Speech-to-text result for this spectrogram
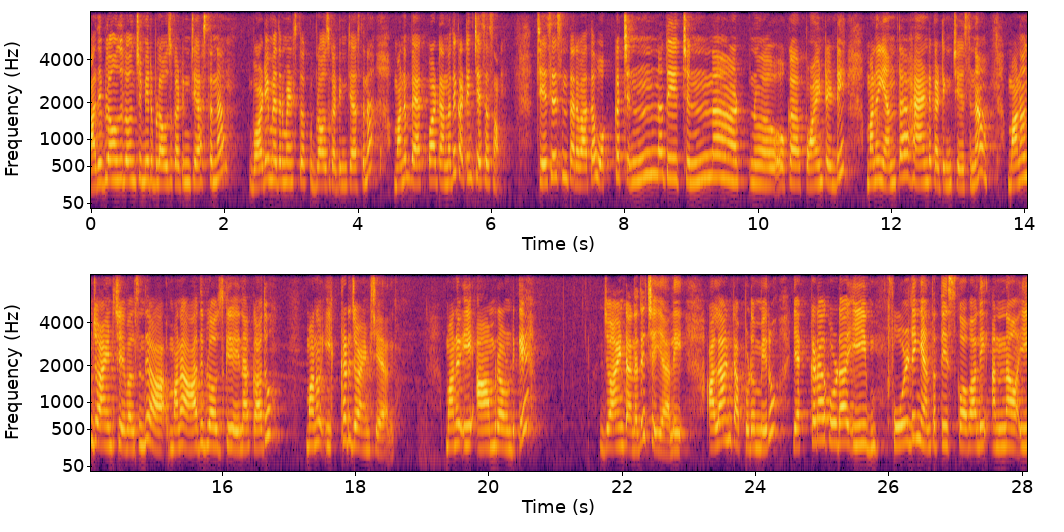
ఆది బ్లౌజ్లోంచి మీరు బ్లౌజ్ కటింగ్ చేస్తున్నా బాడీ మెజర్మెంట్స్తో బ్లౌజ్ కటింగ్ చేస్తున్నా మనం బ్యాక్ పార్ట్ అన్నది కటింగ్ చేసేసాం. చేసేసిన తర్వాత ఒక్క చిన్నది చిన్న ఒక పాయింట్ అండి మనం ఎంత హ్యాండ్ కటింగ్ చేసినా మనం జాయింట్ చేయవలసింది మన ఆది బ్లౌజ్కి అయినా కాదు మనం ఇక్కడ జాయింట్ చేయాలి. మనం ఈ ఆమ్ రౌండ్కే జాయింట్ అనేది చేయాలి అలాంటప్పుడు మీరు ఎక్కడా కూడా ఈ ఫోల్డింగ్ ఎంత తీసుకోవాలి అన్న ఈ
